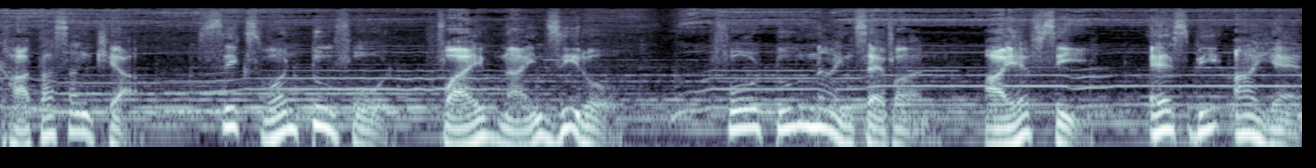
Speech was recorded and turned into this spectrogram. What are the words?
खाता संख्या six one two four five nine zero four two nine seven I F C S B I N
